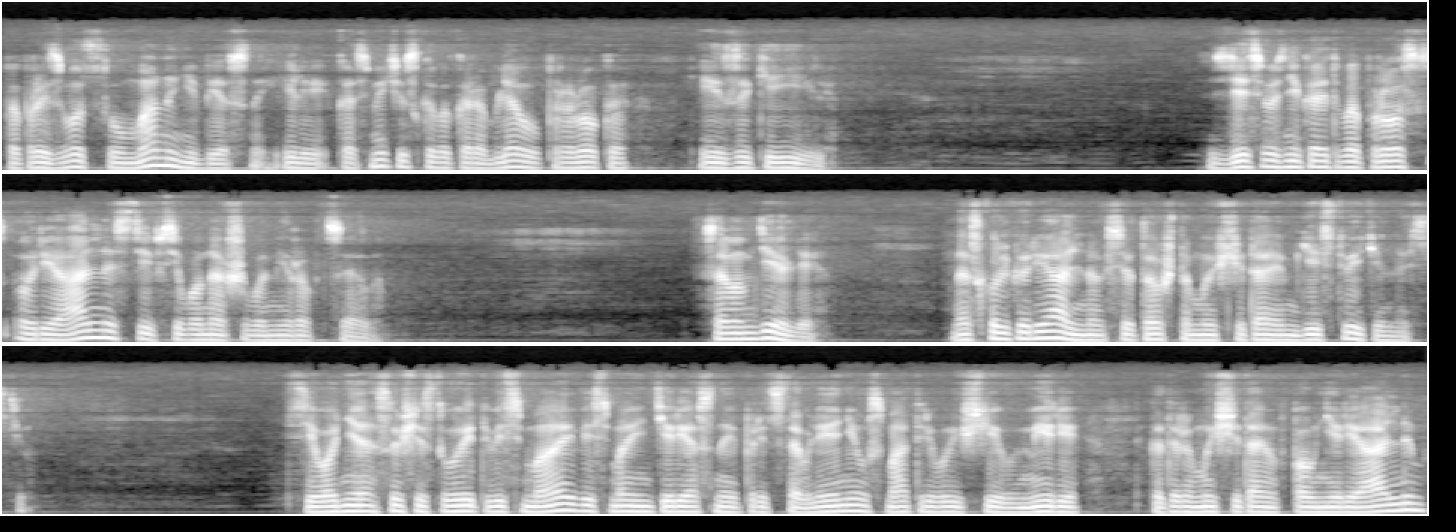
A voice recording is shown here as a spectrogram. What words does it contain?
по производству маны небесной или космического корабля у пророка Иезекииля. Здесь возникает вопрос о реальности всего нашего мира в целом. В самом деле, насколько реально все то, что мы считаем действительностью? Сегодня существует весьма и весьма интересное представление, усматривающее в мире, который мы считаем вполне реальным,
